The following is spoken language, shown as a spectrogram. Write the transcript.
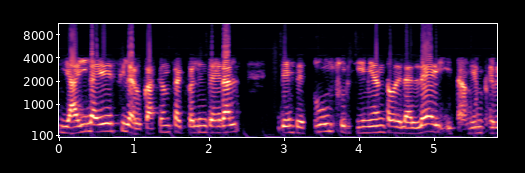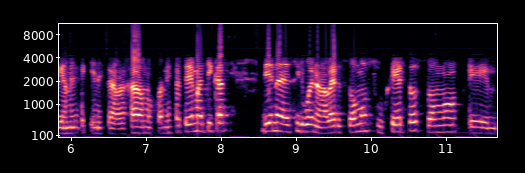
y ahí la ESI, la educación sexual integral, desde su surgimiento de la ley y también previamente quienes trabajábamos con esta temática, viene a decir, bueno, a ver, somos sujetos, somos eh,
